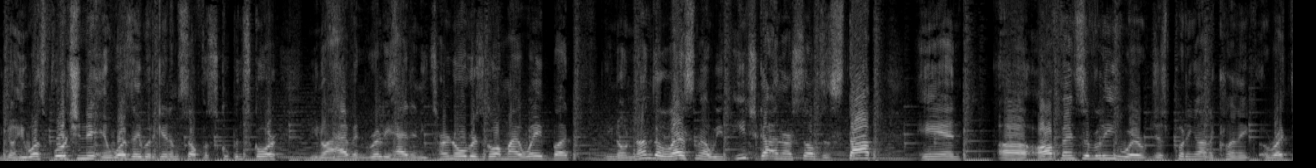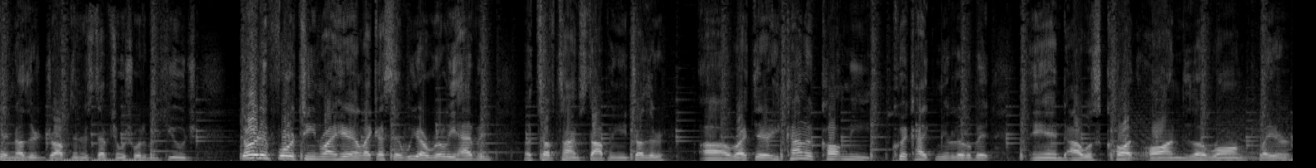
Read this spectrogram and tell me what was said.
You know, he was fortunate and was able to get himself a scoop and score. You know, I haven't really had any turnovers going my way, but you know, nonetheless, man, we've each gotten ourselves a stop and. Uh, offensively, we're just putting on a clinic right there. Another dropped interception, which would have been huge. Third and 14 right here. And like I said, we are really having a tough time stopping each other uh, right there. He kind of caught me, quick hiked me a little bit, and I was caught on the wrong player.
